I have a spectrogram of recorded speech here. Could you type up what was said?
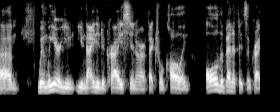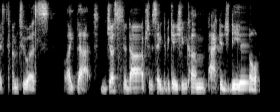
Um, when we are u- united to Christ in our effectual calling, all the benefits of Christ come to us like that. Just adoption, sanctification come package deal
